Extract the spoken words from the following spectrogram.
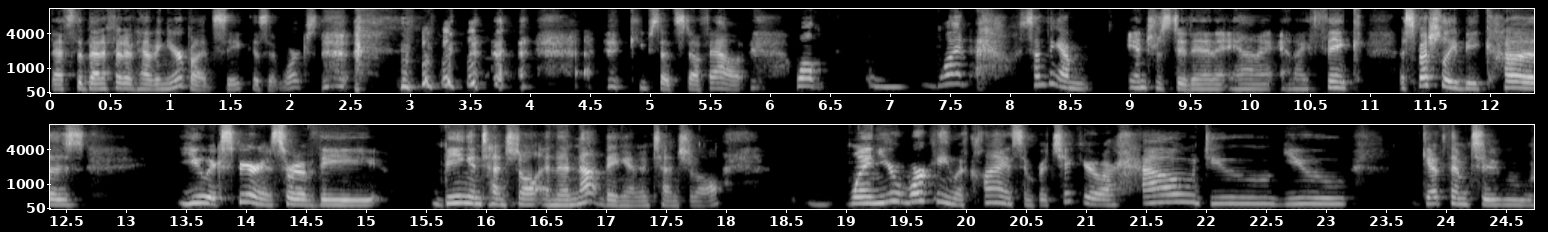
that's the benefit of having earbuds, see, because it works. Keeps that stuff out. Well, what something I'm interested in and and I think especially because you experience sort of the being intentional and then not being intentional when you're working with clients in particular how do you get them to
